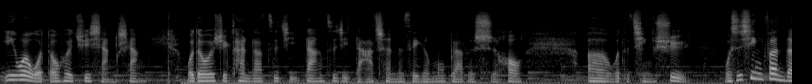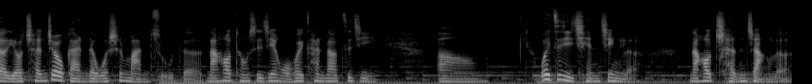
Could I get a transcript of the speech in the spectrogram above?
因为我都会去想象，我都会去看到自己，当自己达成了这个目标的时候，呃，我的情绪。我是兴奋的，有成就感的，我是满足的。然后同时间，我会看到自己，嗯，为自己前进了，然后成长了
